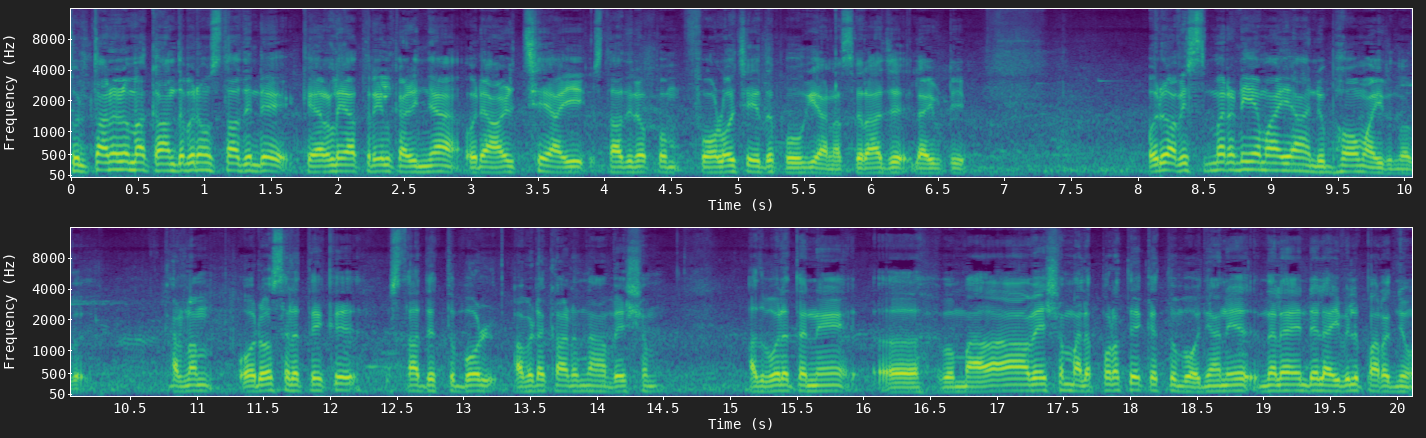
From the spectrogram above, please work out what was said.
സുൽത്താനുലമ കാന്തപുരം ഉസ്താദിന്റെ കേരള യാത്രയിൽ കഴിഞ്ഞ ഒരാഴ്ചയായി ഉസ്താദിനൊപ്പം ഫോളോ ചെയ്ത് പോവുകയാണ് സിറാജ് ലൈവ് ടീം ഒരു അവിസ്മരണീയമായ അനുഭവമായിരുന്നത്. കാരണം ഓരോ സ്ഥലത്തേക്ക് ഉസ്താദ് എത്തുമ്പോൾ അവിടെ കാണുന്ന ആവേശം അതുപോലെ തന്നെ ആവേശം മലപ്പുറത്തേക്ക് എത്തുമ്പോൾ ഞാൻ ഇന്നലെ എന്റെ ലൈവിൽ പറഞ്ഞു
